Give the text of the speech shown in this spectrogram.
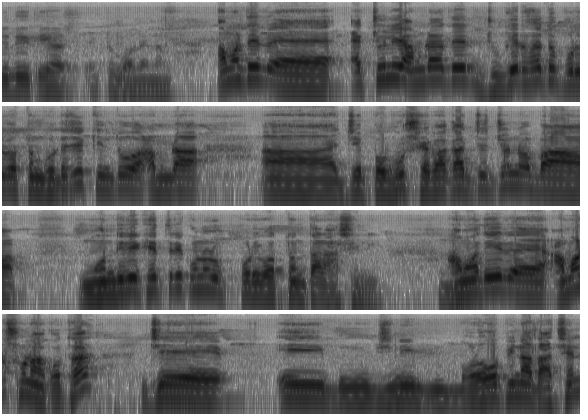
যদি ইতিহাস একটু বলেন আমাদের অ্যাকচুয়ালি আমাদের যুগের হয়তো পরিবর্তন ঘটেছে কিন্তু আমরা যে প্রভুর সেবা কার্যের জন্য বা মন্দিরের ক্ষেত্রে কোনো পরিবর্তন তার আসেনি। আমাদের আমার শোনা কথা যে এই যিনি বড় গোপীনাথ আছেন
